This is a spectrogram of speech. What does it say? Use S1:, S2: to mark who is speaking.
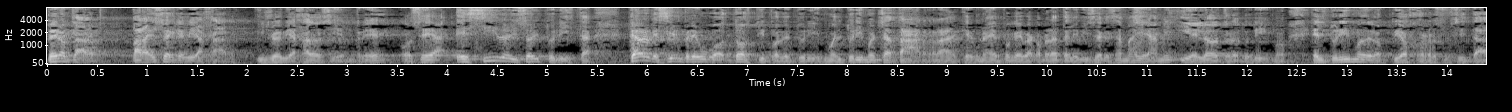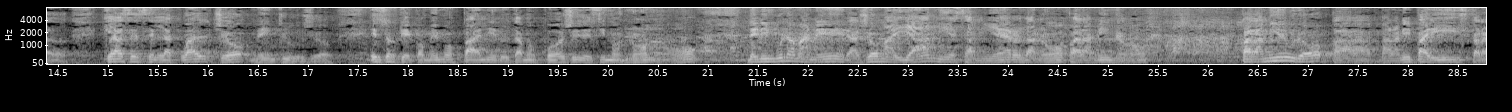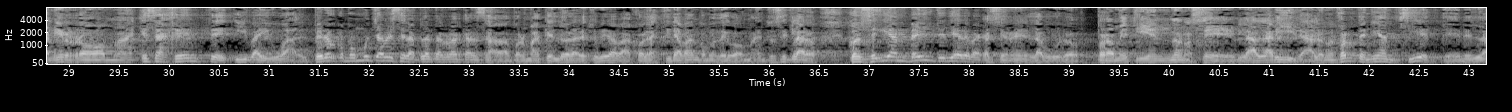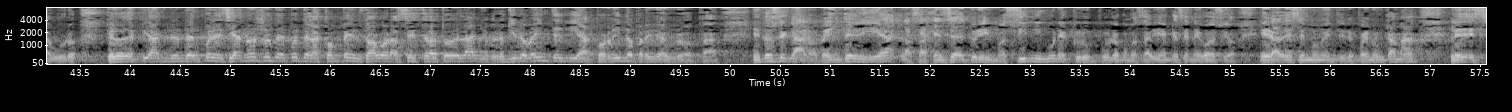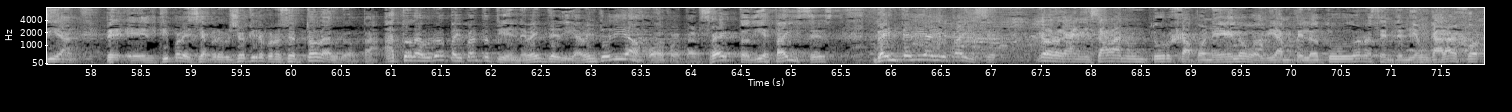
S1: Pero claro, para eso hay que viajar. Y yo he viajado siempre, ¿eh? O sea, he sido y soy turista. Claro que siempre hubo dos tipos de turismo. El turismo chatarra, que en una época iba a comprar televisores a Miami, y el otro turismo. El turismo de los piojos resucitados. Clases en la cual yo me incluyo. Esos que comemos pan y luchamos pollo y decimos, no, no, de ninguna manera. Yo Miami, esa mierda, no, para mí no. Para mí Europa, para mí París, para mí Roma, esa gente iba igual. Pero como muchas veces la plata no alcanzaba, por más que el dólar estuviera bajo, la estiraban como de goma. Entonces, claro, conseguían 20 días de vacaciones en el laburo, prometiendo, no sé, la, vida. A lo mejor tenían 7 en el laburo. Pero después, después decían, no, yo después te las compenso, hago horas extra todo el año, pero quiero 20 días corrido para ir a Europa. Entonces, claro, 20 días, las agencias de turismo, sin ningún escrúpulo, como sabían que ese negocio era de ese momento después nunca más, le decían, el tipo le decía, pero yo quiero conocer toda Europa. ¿A toda Europa y cuánto tiene? ¿20 días? ¿20 días? Joder, pues perfecto, 10 países. 20 días, 10 países. Y organizaban un tour japonés, lo volvían pelotudo, no se entendía un carajo.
